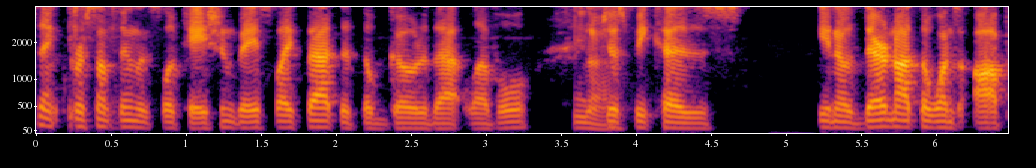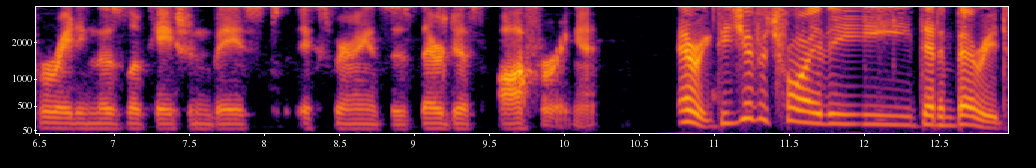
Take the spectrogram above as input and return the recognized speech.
think for something that's location based like that that they'll go to that level no. just because you know they're not the ones operating those location based experiences they're just offering it Eric, did you ever try the Dead and Buried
